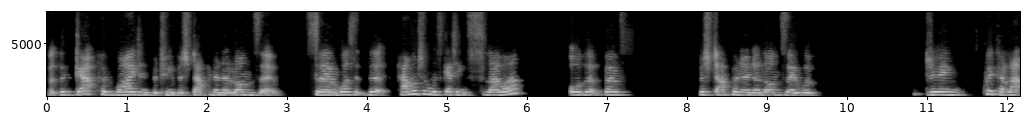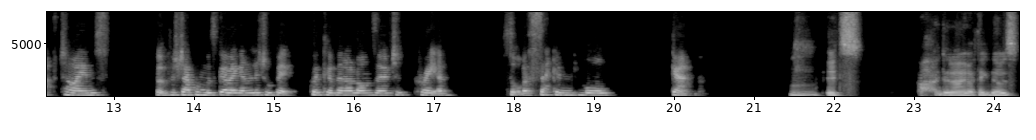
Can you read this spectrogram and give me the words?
but the gap had widened between Verstappen and Alonso. So was it that Hamilton was getting slower, or that both Verstappen and Alonso were doing quicker lap times, but Verstappen was going a little bit quicker than Alonso to create a sort of a second more gap? Mm, it's I don't know. I think there was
